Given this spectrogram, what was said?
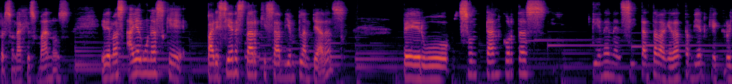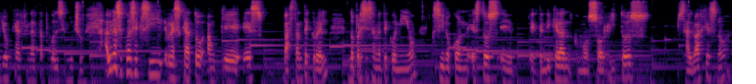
personajes humanos, y demás. Hay algunas que parecían estar quizá bien planteadas, pero son tan cortas tienen en sí tanta vaguedad también que creo yo que al final tampoco dice mucho. Hay una secuencia que sí rescato, aunque es bastante cruel, no precisamente con Io, sino con estos, eh, entendí que eran como zorritos salvajes, ¿no?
